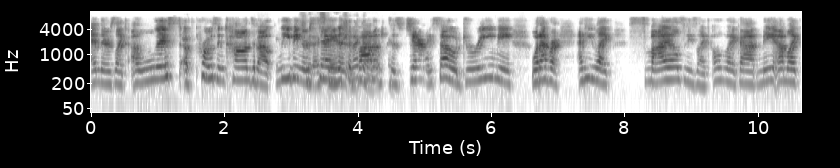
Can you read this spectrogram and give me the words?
and there's like a list of pros and cons about leaving or Should I staying. stay At the bottom go? it says Jeremy so dreamy, whatever. And he like smiles and he's like, "Oh my god, me?" And I'm like,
